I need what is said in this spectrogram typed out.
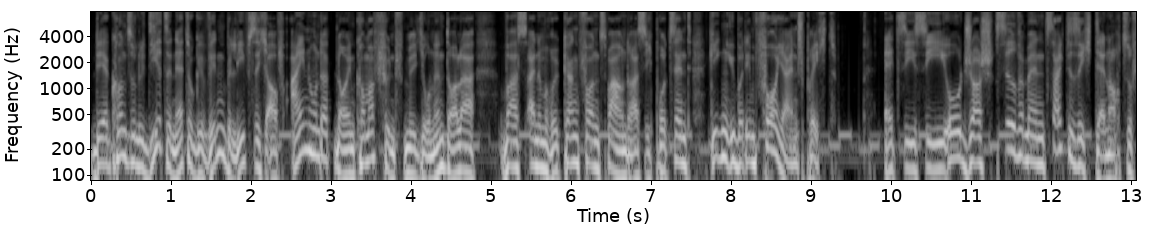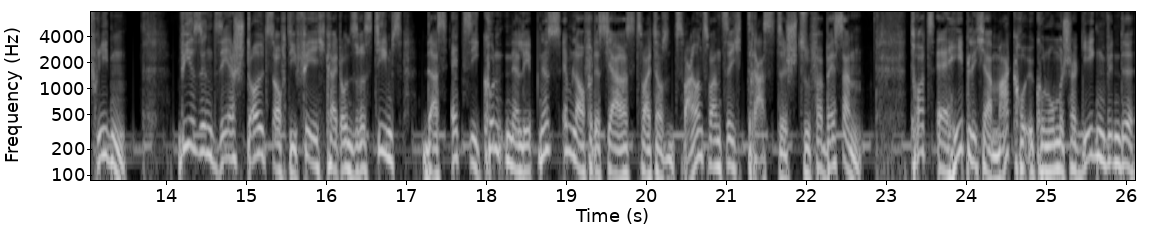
Der konsolidierte Nettogewinn belief sich auf 109,5 Millionen Dollar, was einem Rückgang von 32 Prozent gegenüber dem Vorjahr entspricht. Etsy-CEO Josh Silverman zeigte sich dennoch zufrieden. Wir sind sehr stolz auf die Fähigkeit unseres Teams, das Etsy-Kundenerlebnis im Laufe des Jahres 2022 drastisch zu verbessern. Trotz erheblicher makroökonomischer Gegenwinde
